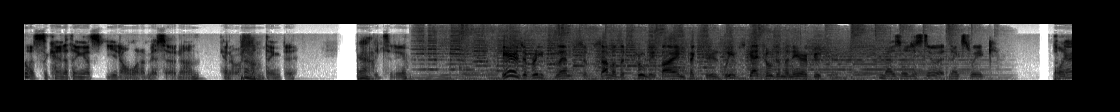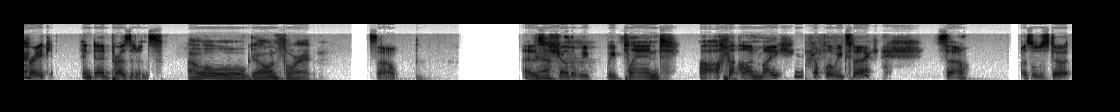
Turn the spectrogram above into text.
That's the kind of thing that's you don't want to miss out on. Kind of a No. fun thing to, Yeah. to do. Here's a brief glimpse of some of the truly fine pictures we've scheduled in the near future. Might as well just do it next week. Point Okay. Break and Dead Presidents. Oh, going for it. So that is Yeah. a show that we we planned uh, on Mike a couple of weeks back. So might as well just do it.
